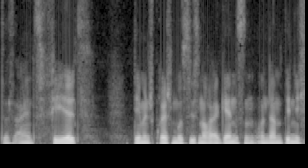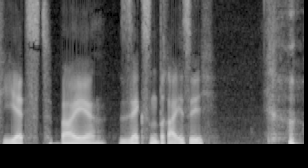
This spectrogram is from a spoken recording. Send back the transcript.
dass eins fehlt. Dementsprechend muss ich es noch ergänzen. Und dann bin ich jetzt bei 36.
